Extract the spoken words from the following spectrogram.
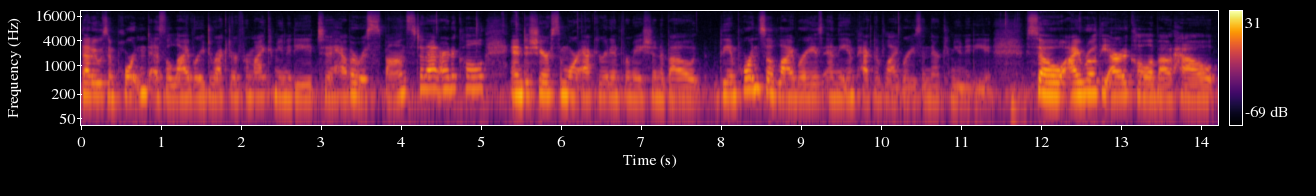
that it was important as the library director for my community to have a response to that article and to share some more accurate information about the importance of libraries and the impact of libraries in their community. So I wrote the article about how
